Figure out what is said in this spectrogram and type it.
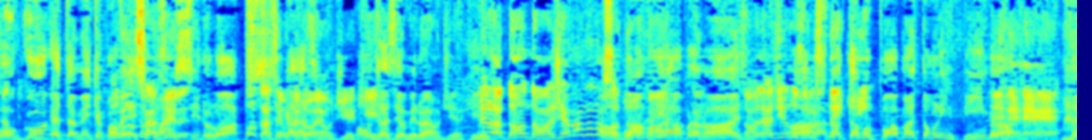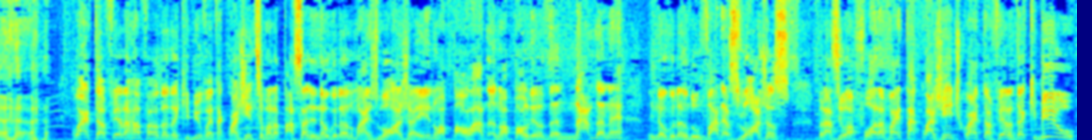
O Guga também, que é palmeirense. O Marcílio Lopes. vamos trazer o Miroel assim- um dia aqui? Vamos trazer o Miroel um dia aqui. Miradão, dá uma geral na nossa dá boca. uma moral aí, pra dá- nós. Dá uma olhadinha nos Ó, nossos Nós estamos pobres, mas estamos limpinhos, brother. É. Quarta-feira, Rafael Dada Bill vai estar com a gente. Semana passada, inaugurando mais loja aí, numa paulada, numa pauleira danada, né? Inaugurando várias lojas Brasil afora. Vai estar com a gente quarta-feira, Duck Bill.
